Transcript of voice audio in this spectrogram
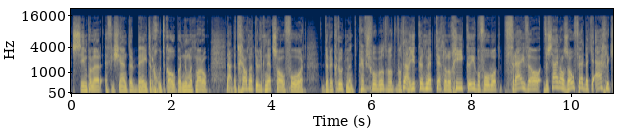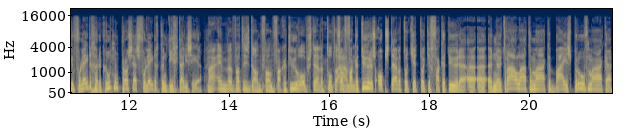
Simpeler, efficiënter, beter, goedkoper, noem het maar op. Nou, dat geldt natuurlijk net zo voor de recruitment. Geef eens een voorbeeld. Wat, wat Nou, je kunt met technologie kun je bijvoorbeeld vrijwel. We zijn al zover dat je eigenlijk je volledige recruitmentproces volledig kunt digitaliseren. Maar en wa- wat is het dan? Van vacature opstellen tot Van aan... vacatures opstellen tot je, tot je vacature eh, eh, neutraal laten maken, bias-proof maken.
